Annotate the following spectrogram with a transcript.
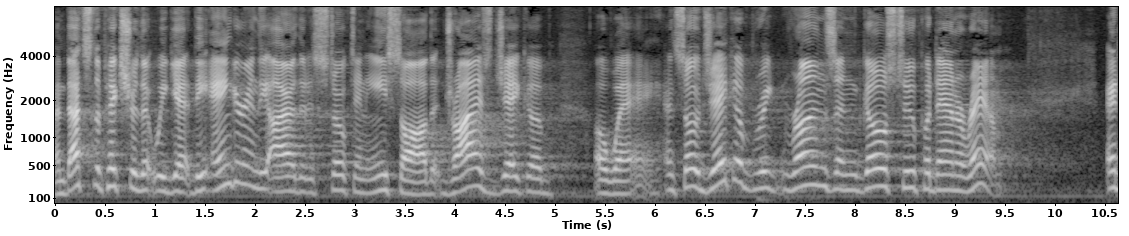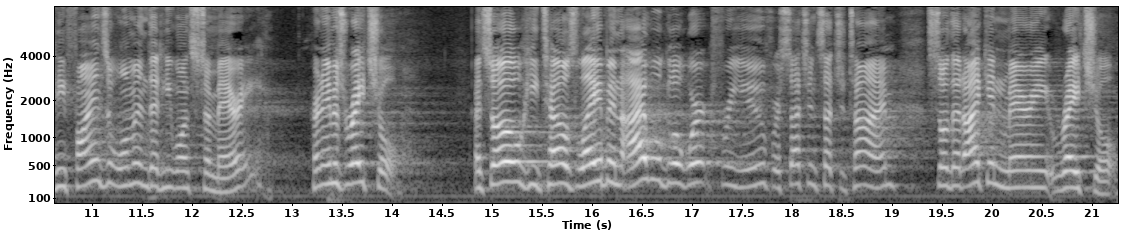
And that's the picture that we get the anger and the ire that is stoked in Esau that drives Jacob away. And so Jacob re- runs and goes to Padanaram. And he finds a woman that he wants to marry. Her name is Rachel. And so he tells Laban, I will go work for you for such and such a time so that I can marry Rachel.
